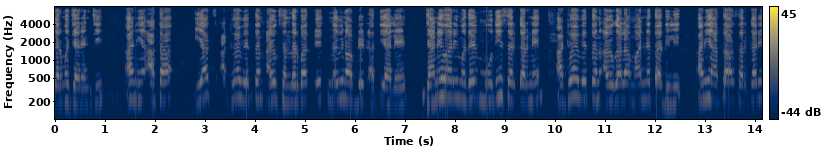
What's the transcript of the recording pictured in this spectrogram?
कर्मचाऱ्यांची. आणि आता याच आठव्या वेतन आयोग संदर्भात एक नवीन अपडेट हाती आले. जानेवारी मध्ये मोदी सरकारने आठव्या वेतन आयोगाला मान्यता दिली. आणि आता सरकारी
